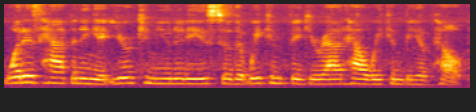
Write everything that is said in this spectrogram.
what is happening at your communities so that we can figure out how we can be of help.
